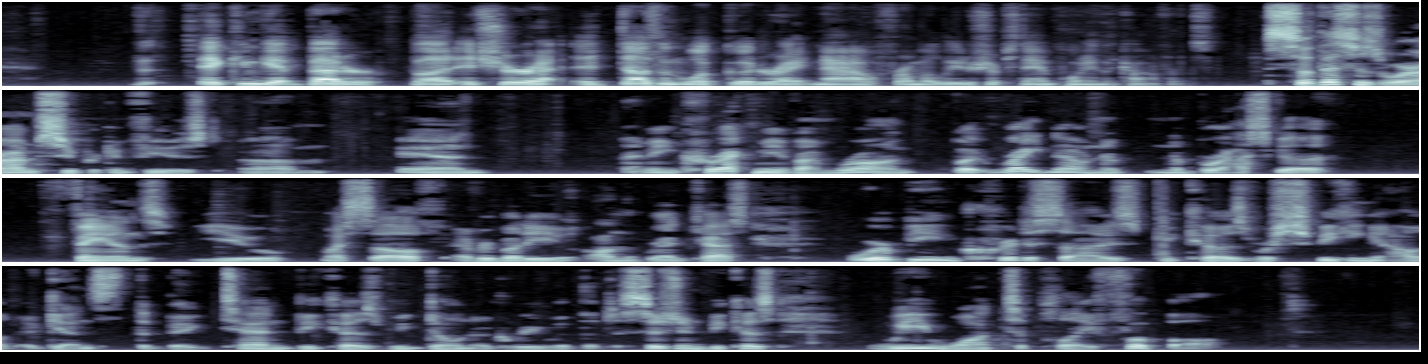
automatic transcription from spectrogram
it can get better, but it sure it doesn't look good right now from a leadership standpoint in the conference. So this is where I'm super confused. Um, and I mean, correct me if I'm wrong, but right now, Ne- Nebraska fans, you, myself, everybody on the Redcast, we're being criticized because we're speaking out against the Big Ten because we don't agree with the decision because we want to play football.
